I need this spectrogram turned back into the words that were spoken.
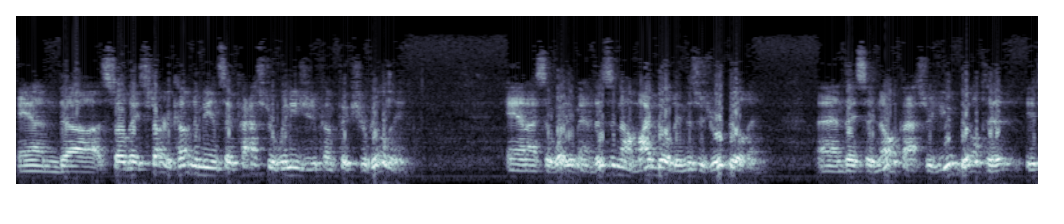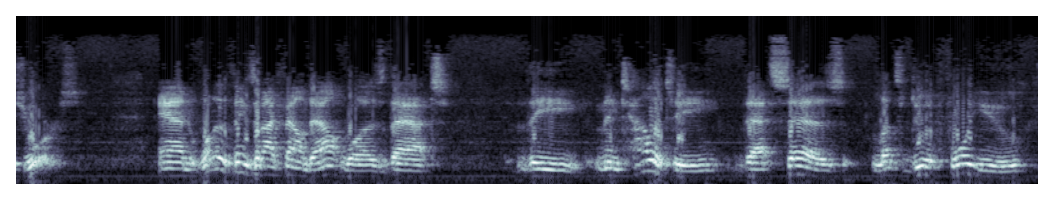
and uh, so they started coming to me and say, Pastor, we need you to come fix your building. And I said, Wait a minute, this is not my building. This is your building. And they said, No, Pastor, you built it, it's yours. And one of the things that I found out was that the mentality that says, let's do it for you,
